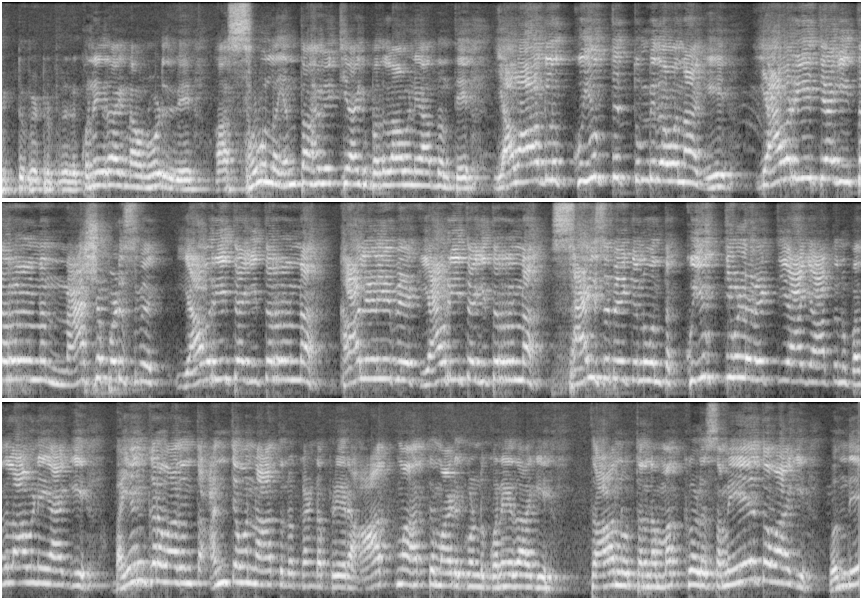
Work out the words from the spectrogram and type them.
ಬಿಟ್ಟು ಬಿಟ್ಟರು. ಕೊನೆಯದಾಗಿ ನಾವು ನೋಡಿದ್ವಿ, ಆ ಸೌಲ ಎಂತಹ ವ್ಯಕ್ತಿಯಾಗಿ ಬದಲಾವಣೆ ಆದಂತೆ ಯಾವಾಗಲೂ ಕುಯುಕ್ತಿ ತುಂಬಿದವನಾಗಿ ಯಾವ ರೀತಿಯಾಗಿ ಇತರರನ್ನ ನಾಶಪಡಿಸಬೇಕು, ಯಾವ ರೀತಿಯಾಗಿ ಇತರರನ್ನ ಕಾಲೆಳೆಯಬೇಕು, ಯಾವ ರೀತಿಯಾಗಿ ಇತರರನ್ನ ಸಾಯಿಸಬೇಕೆನ್ನುವಂಥ ಕುಯುಕ್ತಿಯುಳ್ಳ ವ್ಯಕ್ತಿಯಾಗಿ ಆತನು ಬದಲಾವಣೆಯಾಗಿ ಭಯಂಕರವಾದಂಥ ಅಂತ್ಯವನ್ನು ಆತನು ಕಂಡ ಪ್ರೇರ ಆತ್ಮಹತ್ಯೆ ಮಾಡಿಕೊಂಡು ಕೊನೆಯದಾಗಿ ತಾನು ತನ್ನ ಮಕ್ಕಳು ಸಮೇತವಾಗಿ ಒಂದೇ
